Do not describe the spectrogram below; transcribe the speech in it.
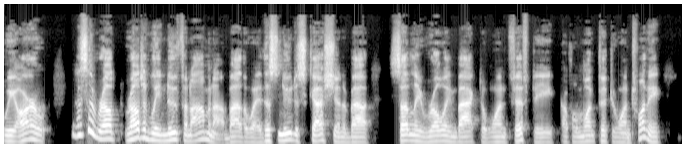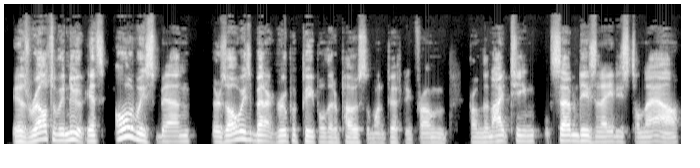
we are. This is a rel- relatively new phenomenon, by the way. This new discussion about suddenly rolling back to 150 or from 150 to 120 is relatively new. It's always been there's always been a group of people that oppose the 150 from from the 1970s and 80s till now.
